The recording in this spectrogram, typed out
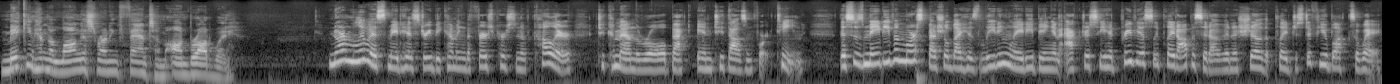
making him the longest running Phantom on Broadway. Norm Lewis made history becoming the first person of color to command the role back in 2014. This was made even more special by his leading lady being an actress he had previously played opposite of in a show that played just a few blocks away.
